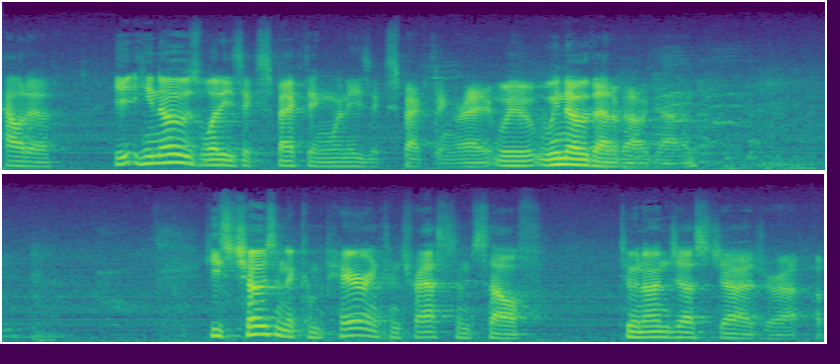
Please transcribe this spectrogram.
how to. He, he knows what he's expecting when he's expecting, right? We, we know that about God. He's chosen to compare and contrast himself to an unjust judge or a, a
